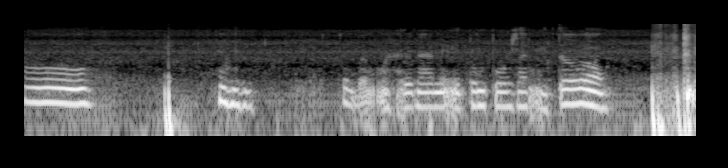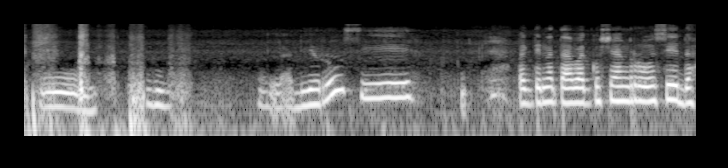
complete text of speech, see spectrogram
Mm. sobrang mahal namin itong pusang ito. Mm. I love you, Rosie. Pag tinatawag ko siyang Rosie, dah,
